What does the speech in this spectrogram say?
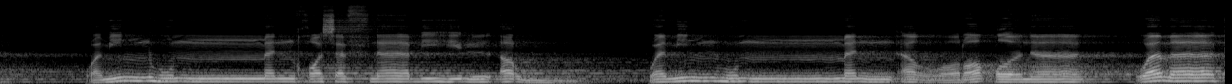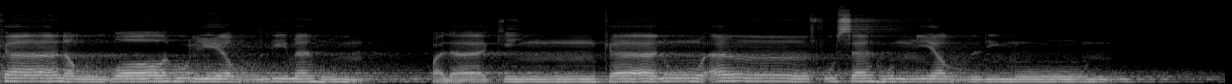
ومنهم من خسفنا به الأرض ومنهم من أغرقنا وما كان الله ليظلمهم ولكن كانوا أنفسهم يظلمون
